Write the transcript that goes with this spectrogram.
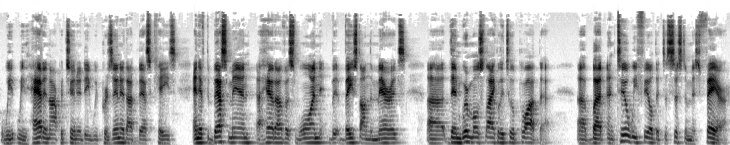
we, we've had an opportunity, we presented our best case, and if the best man ahead of us won based on the merits, uh, then we're most likely to applaud that. Uh, but until we feel that the system is fair,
